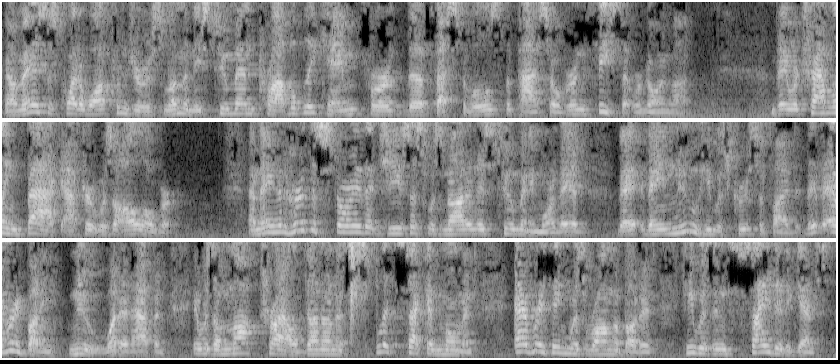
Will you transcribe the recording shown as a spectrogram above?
Now, Emmaus is quite a walk from Jerusalem, and these two men probably came for the festivals, the Passover, and the feasts that were going on. They were traveling back after it was all over. And they had heard the story that Jesus was not in his tomb anymore. They had they, they knew he was crucified. They, everybody knew what had happened. It was a mock trial done on a split second moment. Everything was wrong about it. He was incited against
